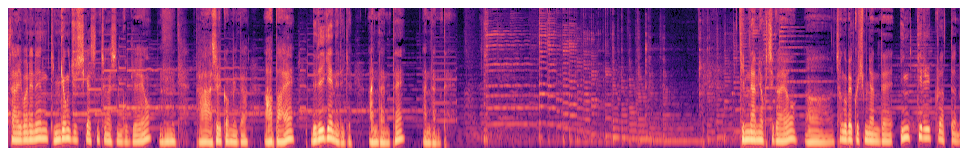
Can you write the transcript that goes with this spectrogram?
자, 이번에는 김경주 씨가 신청하신 곡이에요. 음, 다 아실 겁니다. 아바의 느리게 느리게 안단테 안단테 김남혁 씨가요. 어, 1990년대 인기를 끌었던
